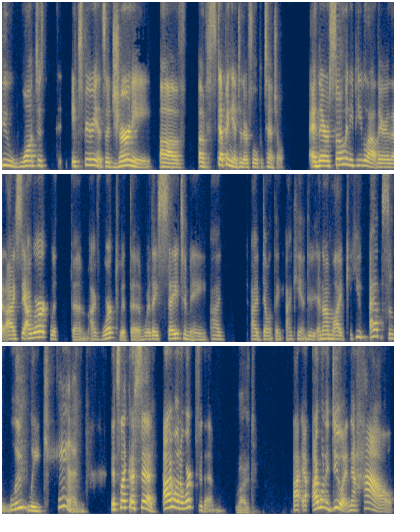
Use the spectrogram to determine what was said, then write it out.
who want to experience a journey of of stepping into their full potential. And there are so many people out there that I see I work with them. I've worked with them where they say to me, I I don't think I can't do. It. And I'm like, you absolutely can. It's like I said, I want to work for them. Right. I, I want to do it. Now, how?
